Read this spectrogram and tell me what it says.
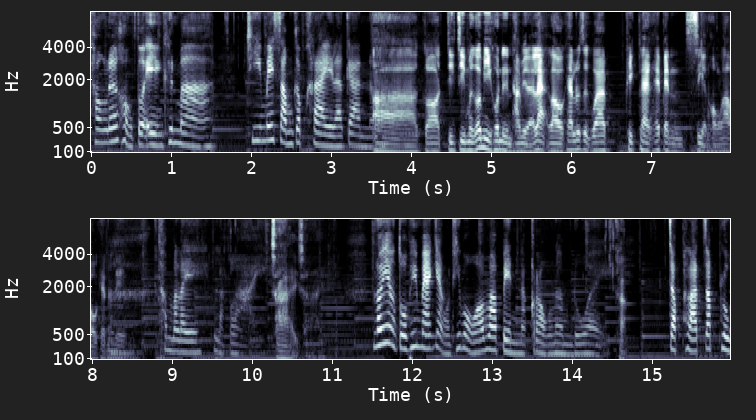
ช่องเรื่องของตัวเองขึ้นมา ที่ไม่ซ้ำกับใครแล้วกันเนาะอ่าก็จริง ๆ มันก็มีคนอื่นทำอยู่แล้วแหละ เราแค่รู้สึกว่าพลิกแพลงให้เป็นเสียงของเราแค่นั้นเองทำอะไรหลากหลาย ใช่ใช่แล้วอย่างตัวพี่แม็กอย่างที่บอกว่ามาเป็นนักร้องนำด้วยครับจะพลัดจะพลู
